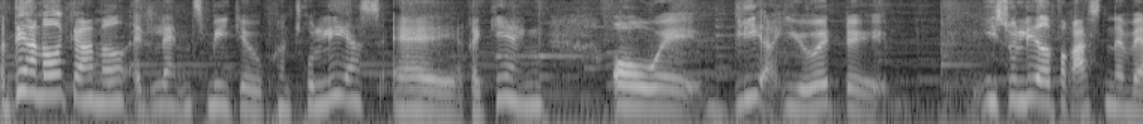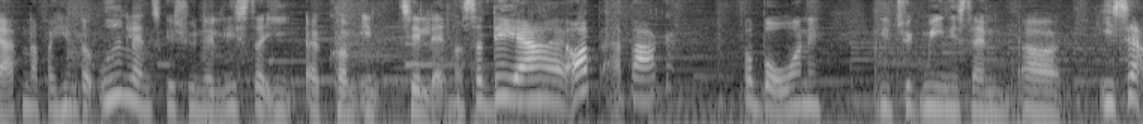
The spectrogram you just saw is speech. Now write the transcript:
Og det har noget at gøre med, at landets medier jo kontrolleres af øh, regeringen, og øh, bliver i øvrigt... Øh, isoleret fra resten af verden og forhindrer udenlandske journalister i at komme ind til landet. Så det er op ad bakke for borgerne i Turkmenistan, og især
